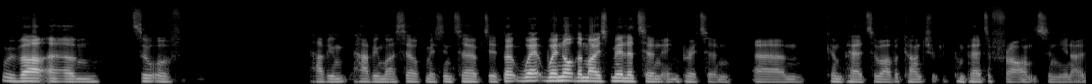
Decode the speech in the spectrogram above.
without um, sort of having having myself misinterpreted. But we're we're not the most militant in Britain um, compared to other countries, compared to France and you know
